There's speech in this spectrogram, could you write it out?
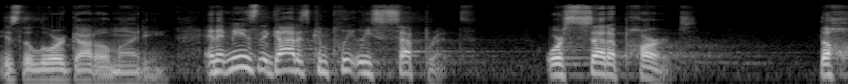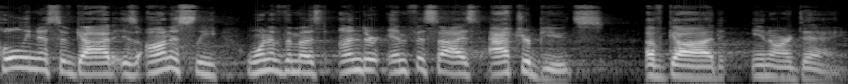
is the Lord God Almighty. And it means that God is completely separate or set apart. The holiness of God is honestly one of the most underemphasized attributes of God in our day.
